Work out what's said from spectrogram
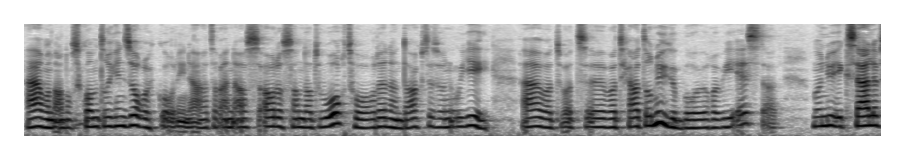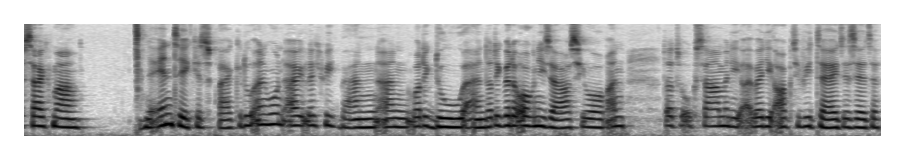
Want anders komt er geen zorgcoördinator. En als ouders dan dat woord hoorden, dan dachten ze van, o jee, ja, wat, wat, wat gaat er nu gebeuren? Wie is dat? Maar nu ik zelf zeg maar de intakegesprekken doe en gewoon uitleg wie ik ben en wat ik doe en dat ik bij de organisatie hoor en dat we ook samen die, bij die activiteiten zitten,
